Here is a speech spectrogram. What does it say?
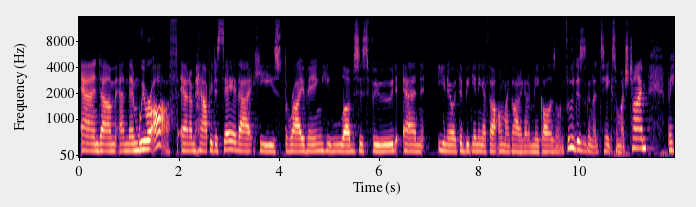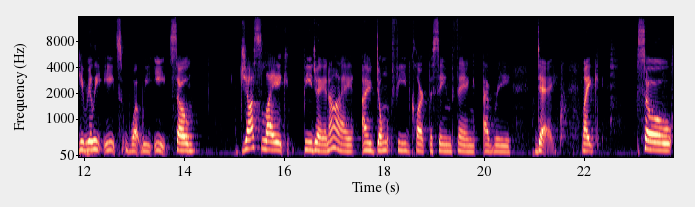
and um, and then we were off. And I'm happy to say that he's thriving. He loves his food, and you know, at the beginning, I thought, oh my God, I got to make all his own food. This is going to take so much time. But he really eats what we eat. So, just like Beej and I, I don't feed Clark the same thing every day. Like, so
